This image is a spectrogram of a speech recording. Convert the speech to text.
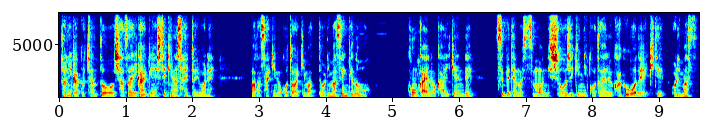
とにかくちゃんと謝罪会見してきなさいと言われ、まだ先のことは決まっておりませんけども、今回の会見で全ての質問に正直に答える覚悟で来ております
